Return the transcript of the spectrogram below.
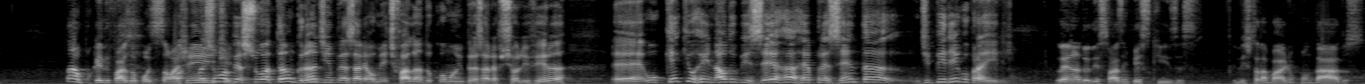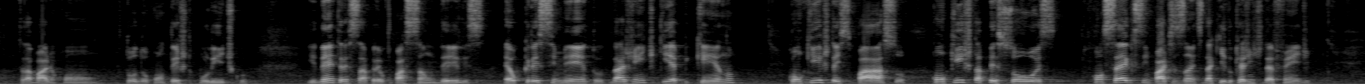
Não, porque ele faz oposição a gente. Mas uma pessoa tão grande empresarialmente falando como o empresário Alcio Oliveira, é, o que que o Reinaldo Bezerra representa de perigo para ele? Leandro, eles fazem pesquisas. Eles trabalham com dados, trabalham com todo o contexto político. E dentro dessa preocupação deles é o crescimento da gente que é pequeno, conquista espaço, conquista pessoas, consegue simpatizantes daquilo que a gente defende.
